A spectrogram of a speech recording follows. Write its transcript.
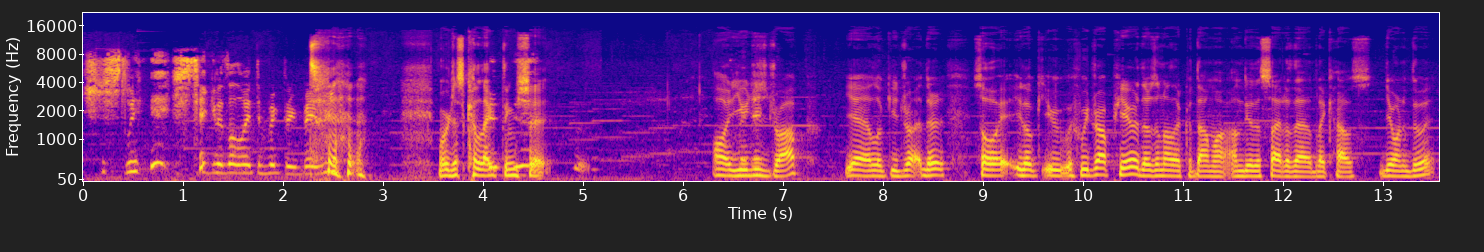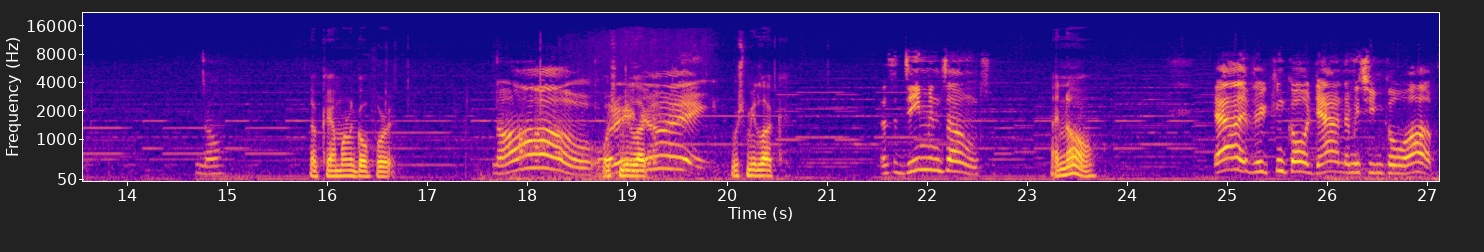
She's. She's taking us all the way to victory, baby. We're just collecting shit. Oh, you just drop? Yeah, look, you drop there. So uh, look, you if we drop here, there's another Kodama on the other side of that like house. Do you want to do it? no. Okay, I'm gonna go for it. No. What Wish are me luck. doing? Wish me luck. That's a demon zone. I know. Yeah, if you can go down, that means you can go up.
